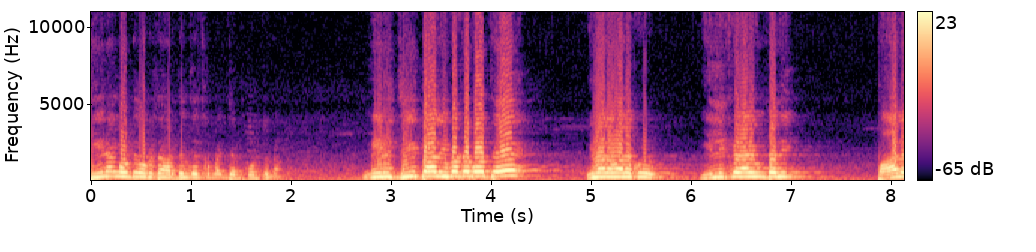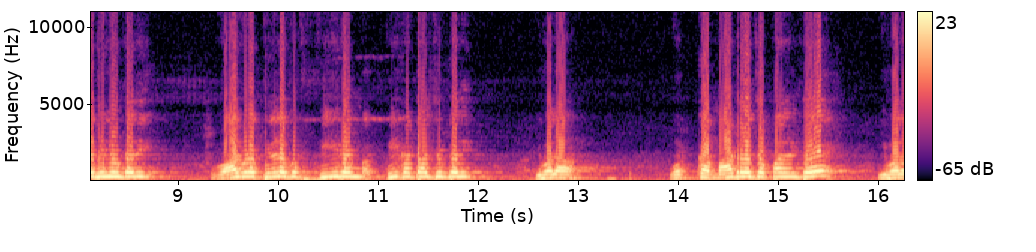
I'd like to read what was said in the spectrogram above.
దీనంగా ఉంటుందో ఒకసారి అర్థం చేసుకోమని చెప్పుకుంటున్నాం మీరు జీతాలు ఇవ్వకపోతే ఇవాళ వాళ్ళకు ఇల్లు కిరాయి ఉంటుంది పాల బిల్లు ఉంటుంది వాళ్ళు కూడా పిల్లలకు ఫీ ఫీ కట్టాల్సి ఉంటుంది. ఇవాళ ఒక్క మాటలో చెప్పాలంటే ఇవాళ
